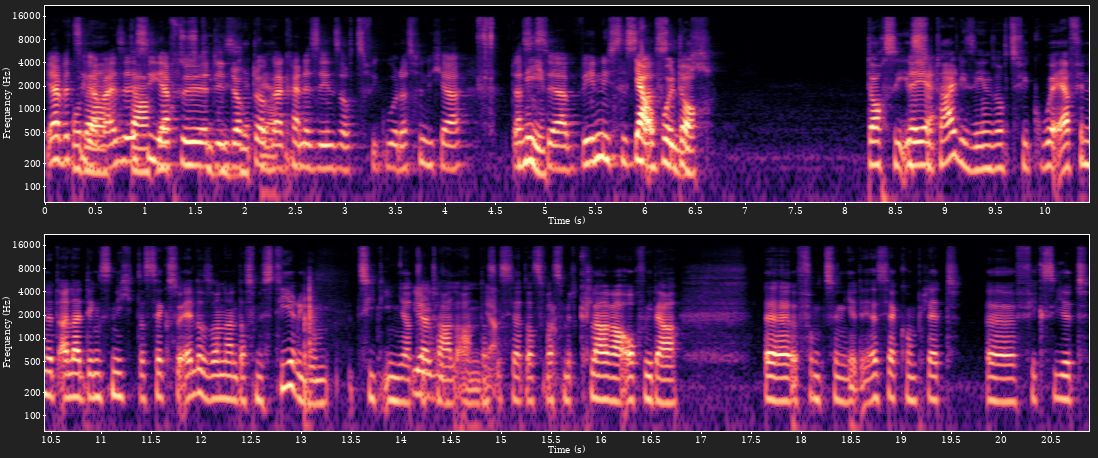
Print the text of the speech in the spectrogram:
Ja, witzigerweise ist sie ja für den Doktor werden. gar keine Sehnsuchtsfigur. Das finde ich ja, das nee. ist ja wenigstens. Ja, obwohl doch. Doch, sie ist ja, ja. total die Sehnsuchtsfigur. Er findet allerdings nicht das Sexuelle, sondern das Mysterium zieht ihn ja, ja total gut. an. Das ist ja das, was mit Clara auch wieder äh, funktioniert. Er ist ja komplett äh, fixiert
